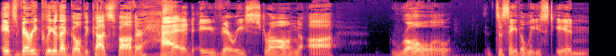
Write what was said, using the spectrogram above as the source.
It's very clear that Gul Dukat's father had a very strong uh, role, to say the least, in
